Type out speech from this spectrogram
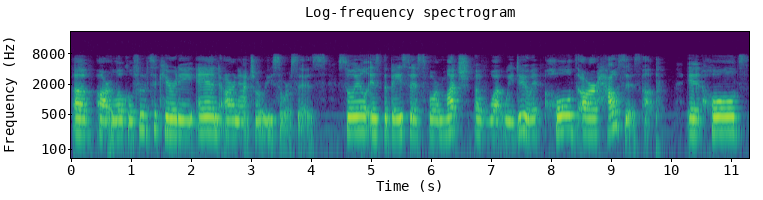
of our local food security and our natural resources. Soil is the basis for much of what we do. It holds our houses up. It holds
